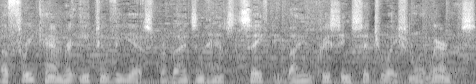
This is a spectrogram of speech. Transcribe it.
A three-camera E2VS provides enhanced safety by increasing situational awareness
